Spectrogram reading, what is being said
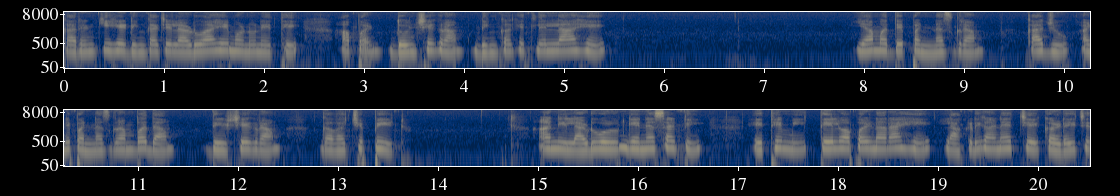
कारण की हे डिंकाचे लाडू आहे म्हणून येथे आपण दोनशे ग्राम डिंक घेतलेला आहे. यामध्ये पन्नास ग्राम काजू आणि पन्नास ग्राम बदाम दीडशे ग्राम गव्हाचे पीठ आणि लाडू वळून घेण्यासाठी येथे मी तेल वापरणार आहे. लाकडी गाण्याचे कढईचे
